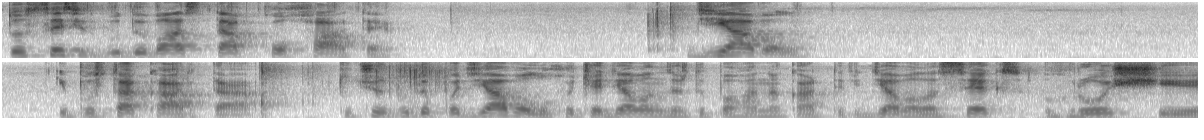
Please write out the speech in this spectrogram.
то всесвіт буде вас так кохати. Д'явол. І пуста карта. Тут щось буде по дьяволу, хоча дьявол завжди погана карта. Від дьявола секс, гроші.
